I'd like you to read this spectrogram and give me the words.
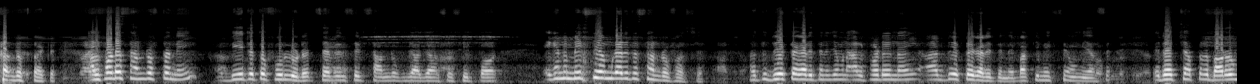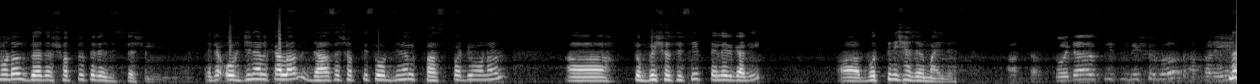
সানরুফ থাকে আলফাটার সানরুফটা নেই। বিয়েটা তো full loaded seven seat sunroof যা যা আছে সিট পাওয়ার এখানে ম্যাক্সিমাম গাড়িতে সানরুফ আছে। আচ্ছা। হয়তো দু একটা গাড়িতে নেই যেমন আলফাটে নাই আর দু একটা গাড়িতে নেই। বাকি ম্যাক্সিমামই আছে। এটা হচ্ছে আপনার বারো মডেল দু হাজার সতেরোতে রেজিস্ট্রেশন এটা অরিজিনাল কালার যা আছে সব কিছু অরিজিনাল ফার্স্ট পার্টি ওনার চব্বিশশো সিসি তেলের গাড়ি বত্রিশ হাজার মাইলেজ আচ্ছা। না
